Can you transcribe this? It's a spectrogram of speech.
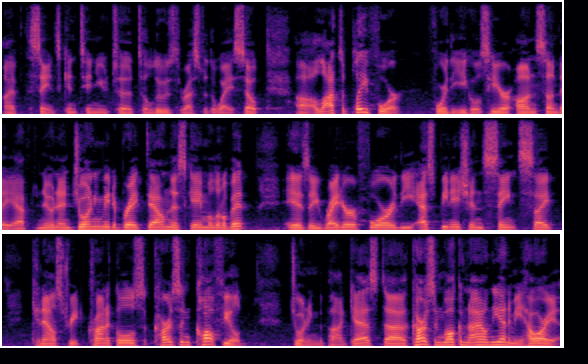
uh, if the Saints continue to to lose the rest of the way. So, uh, a lot to play for for the Eagles here on Sunday afternoon. And joining me to break down this game a little bit is a writer for the SB Nation Saints site, Canal Street Chronicles, Carson Caulfield joining the podcast. Uh, Carson, welcome to Eye on the Enemy. How are you?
